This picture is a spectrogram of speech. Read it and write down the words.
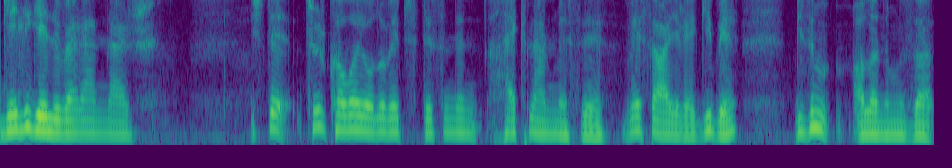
geli geli verenler, işte Türk Hava Yolu web sitesinin hacklenmesi vesaire gibi bizim alanımıza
